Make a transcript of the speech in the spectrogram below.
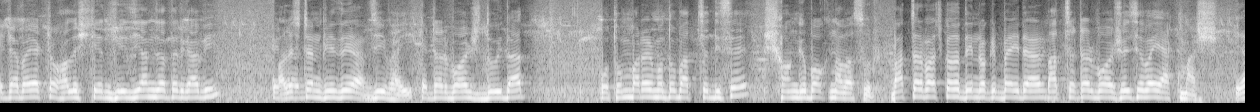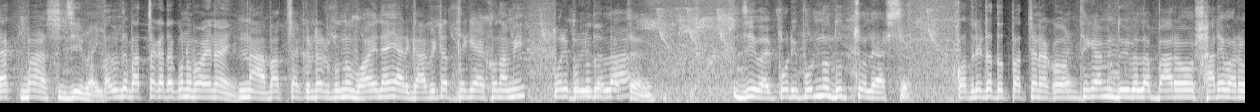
এটা ভাই একটা হলিস্টিয়ান ফিজিয়ান জাতের গাবি হলিস্টান ফিজিয়ান জি ভাই এটার বয়স দুই দাঁত। প্রথমবারের মতো বাচ্চা দিছে সঙ্গে বকনা বাছুর। বাচ্চার বয়স কত দিন রকিব ভাই এটার? বাচ্চাটার বয়স হয়েছে ভাই এক মাস। এক মাস? জি ভাই। তাহলে তো বাচ্চা কাটার কোনো ভয় নাই? না বাচ্চা কাটার কোনো ভয় নাই আর গাভিটার থেকে এখন আমি পরিপূর্ণ দুধ পাচ্ছেন? জি ভাই পরিপূর্ণ দুধ চলে আসছে। কত লিটার দুধ পাচ্ছেন এখন? থেকে আমি দুই বেলা বারো সাড়ে বারো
